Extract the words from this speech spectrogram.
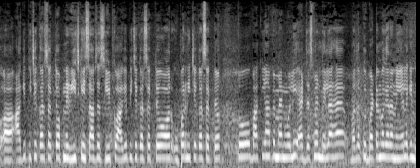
आगे पीछे कर सकते हो, अपने रीच के हिसाब से सीट को आगे पीछे कर सकते हो और ऊपर नीचे कर सकते हो। तो बाकी यहाँ पे मैनुअली एडजस्टमेंट मिला है मतलब कोई बटन वगैरह नहीं है, लेकिन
